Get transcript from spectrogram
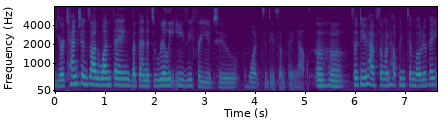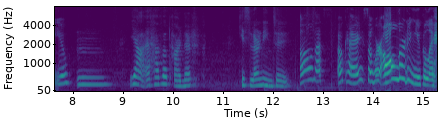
your attention's on one thing, but then it's really easy for you to want to do something else. Uh huh. So, do you have someone helping to motivate you? Mm, yeah, I have a partner. He's learning too. Oh, that's okay. So, we're all learning ukulele.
